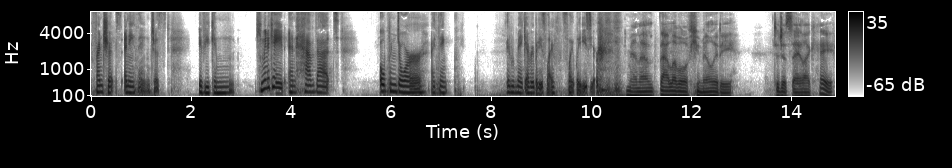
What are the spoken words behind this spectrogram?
friendships, anything. Just if you can communicate and have that open door, I think it would make everybody's life slightly easier. Man, that that level of humility to just say like, "Hey,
